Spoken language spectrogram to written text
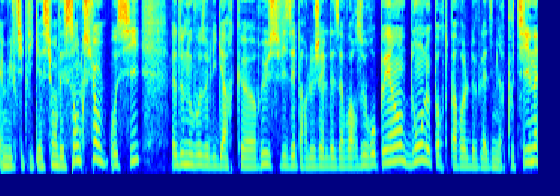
Et multiplication des sanctions aussi. De nouveaux oligarques russes visés par le gel des avoirs européens, dont le porte-parole de Vladimir Poutine.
